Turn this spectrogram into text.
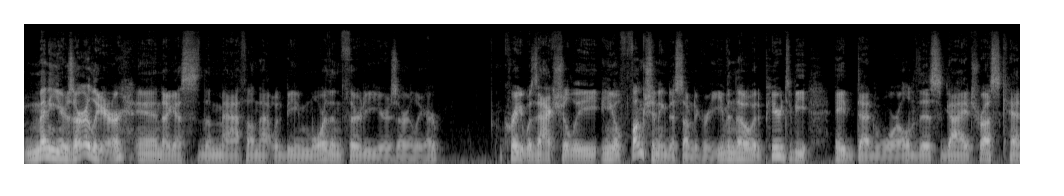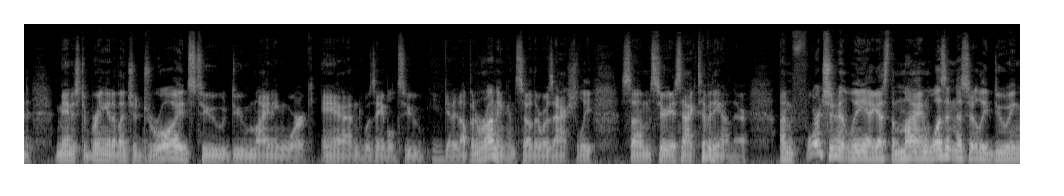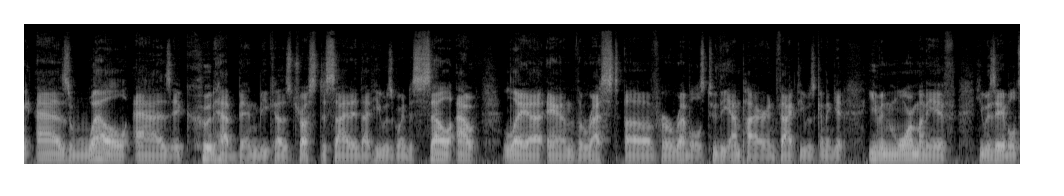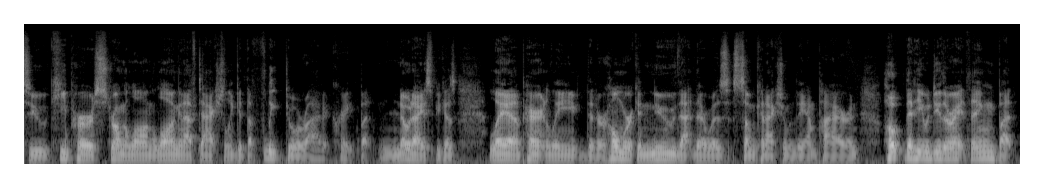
many years earlier, and I guess the math on that would be more than 30 years earlier, Crait was actually, you know, functioning to some degree, even though it appeared to be a dead world. This guy Trusk had managed to bring in a bunch of droids to do mining work and was able to you know, get it up and running. And so there was actually some serious activity on there. Unfortunately, I guess the mine wasn't necessarily doing as well as it could have been because Trusk decided that he was going to sell out Leia and the rest of her rebels to the Empire. In fact, he was going to get even more money if he was able to keep her strung along long enough to actually get the fleet to arrive at Crait. But no dice because Leia apparently did her homework and knew that there was some connection with the Empire and hoped that he would do the right thing, but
